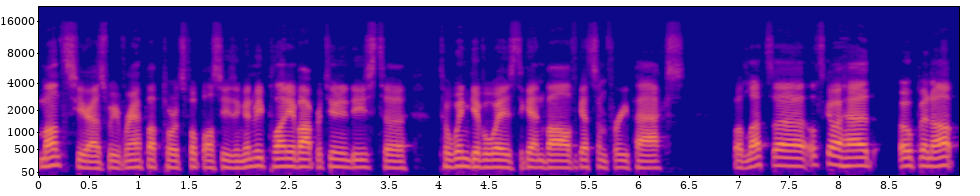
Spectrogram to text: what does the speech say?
months here as we ramp up towards football season going to be plenty of opportunities to to win giveaways to get involved get some free packs but let's uh let's go ahead open up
